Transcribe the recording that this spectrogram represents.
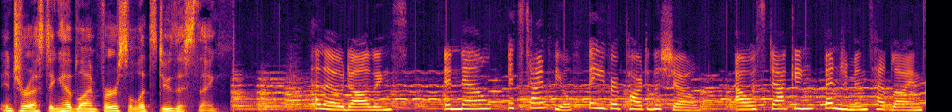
interesting headline first. So let's do this thing. Hello, darlings. And now it's time for your favorite part of the show our stacking Benjamin's headlines.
